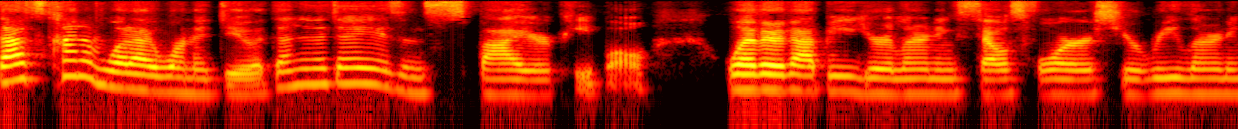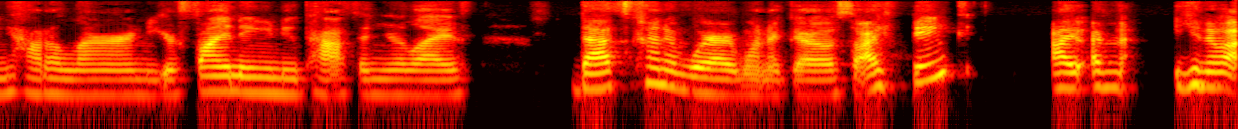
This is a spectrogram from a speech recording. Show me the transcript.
that's kind of what i want to do at the end of the day is inspire people. Whether that be you're learning salesforce you're relearning how to learn you're finding a new path in your life that's kind of where i want to go. So i think I, i'm you know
